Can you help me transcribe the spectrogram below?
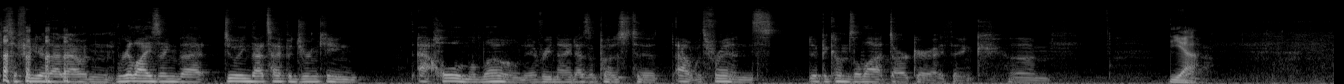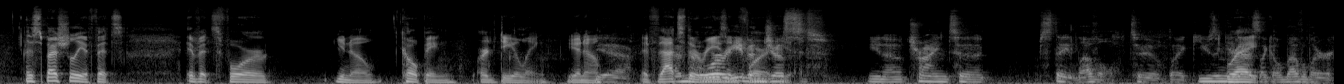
to, to figure that out, and realizing that doing that type of drinking at home alone every night, as opposed to out with friends, it becomes a lot darker. I think. Um, Yeah. Especially if it's if it's for, you know, coping or dealing, you know. Yeah. If that's And- the reason even for it. Or even just you know trying to stay level too like using it Right. as like a leveler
